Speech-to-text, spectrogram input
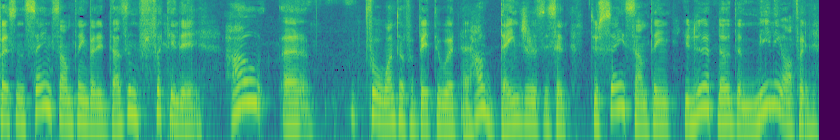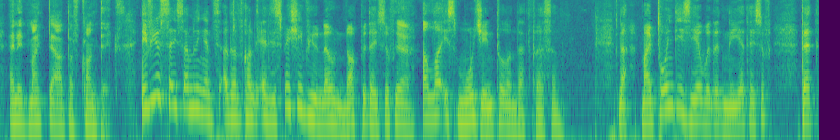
person saying something but it doesn't fit in there. How, uh, for want of a better word, Yeah. how dangerous is it to say something you do not know the meaning of it and it might be out of context? If you say something and out of context, and especially if you know not with Yusuf, Yeah. Allah is more gentle on that person. Now, my point is here with the Niyat Yusuf, that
